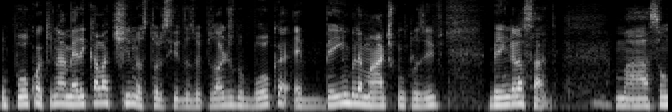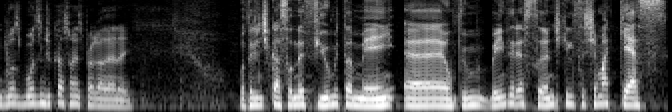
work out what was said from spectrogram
um pouco aqui na América Latina as torcidas. O episódio do Boca é bem emblemático, inclusive, bem engraçado. Mas são duas boas indicações pra galera aí. Outra indicação de filme também é um filme bem interessante que ele se chama Cass.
